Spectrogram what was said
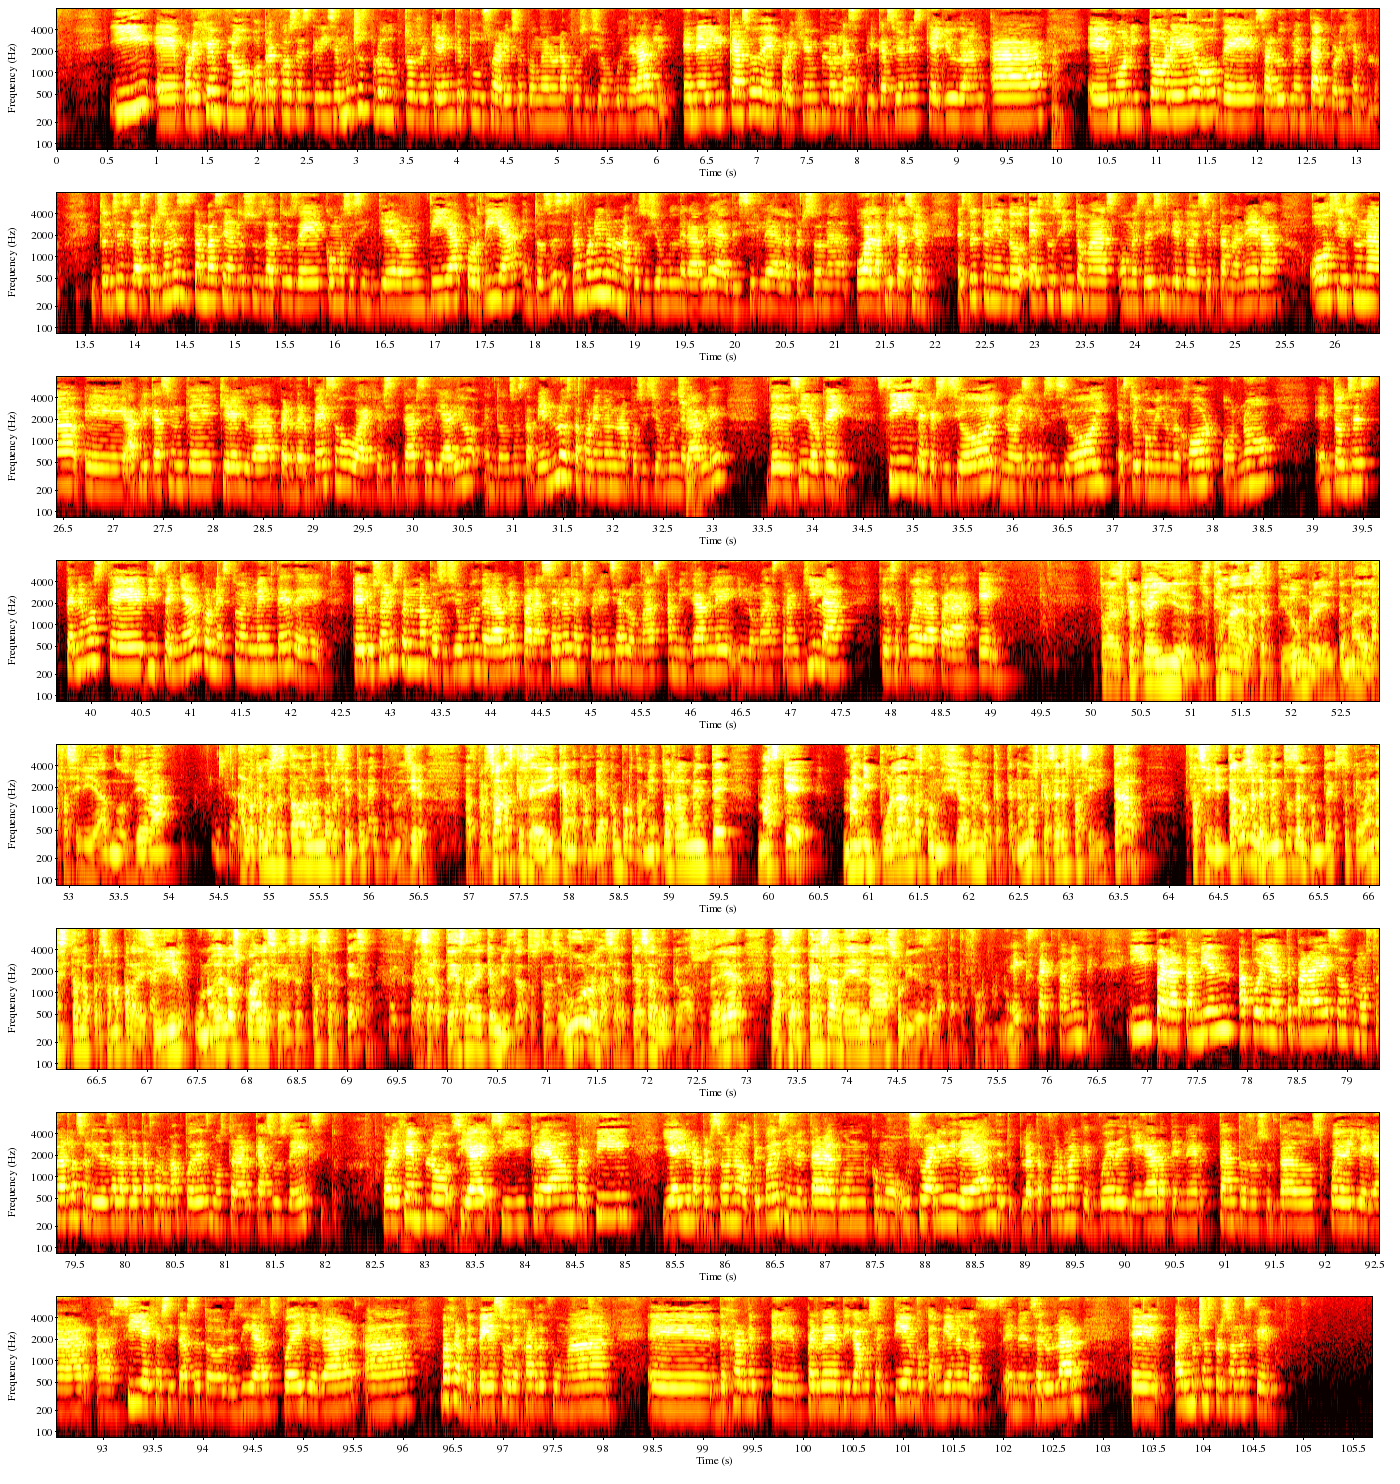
Y, eh, por ejemplo, otra cosa es que dice, muchos productos requieren que tu usuario se ponga en una posición vulnerable. En el caso de, por ejemplo, las aplicaciones que ayudan a eh, monitoreo de salud mental, por ejemplo. Entonces, las personas están baseando sus datos de cómo se sintieron día por día, entonces se están poniendo en una posición vulnerable al decirle a la persona o a la aplicación, estoy teniendo estos síntomas o me estoy sintiendo de cierta manera o si es una eh, aplicación que quiere ayudar a perder peso o a ejercitarse diario, entonces también lo está poniendo en una posición vulnerable de decir, ok, sí hice ejercicio hoy, no hice ejercicio hoy, estoy comiendo mejor o no. Entonces tenemos que diseñar con esto en mente de que el usuario está en una posición vulnerable para hacerle la experiencia lo más amigable y lo más tranquila que se pueda para él. Entonces creo que ahí el tema de la certidumbre y el tema de la facilidad nos lleva a lo que hemos estado hablando recientemente, ¿no? Es decir, las personas que se dedican a cambiar comportamientos realmente, más que manipular las condiciones, lo que tenemos que hacer es facilitar, facilitar los elementos del contexto que va a necesitar la persona para decidir, uno de los cuales es esta certeza. La certeza de que mis datos están seguros, la certeza de lo que va a suceder, la certeza de la solidez de la plataforma, ¿no? Exactamente. Y para también apoyarte para eso, mostrar la solidez de la plataforma, puedes mostrar casos de éxito. Por ejemplo, si, hay, si crea un perfil y hay una persona o te puedes inventar algún como usuario ideal de tu plataforma que puede llegar a tener tantos resultados, puede llegar a sí ejercitarse todos los días, puede llegar a bajar de peso, dejar de fumar, eh, dejar de eh, perder, digamos, el tiempo también en, las, en el celular, que hay muchas personas que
